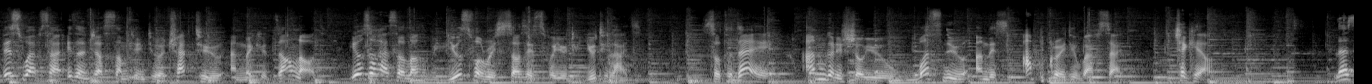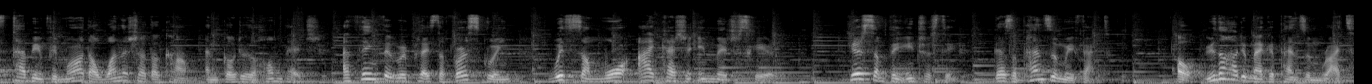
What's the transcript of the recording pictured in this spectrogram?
this website isn't just something to attract you and make you download. It also has a lot of useful resources for you to utilize. So today, I'm going to show you what's new on this upgraded website. Check it out. Let's type in filmora.wondershare.com and go to the homepage. I think they replaced the first screen with some more eye-catching images here. Here's something interesting. There's a pan zoom effect. Oh, you know how to make a pan zoom, right?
